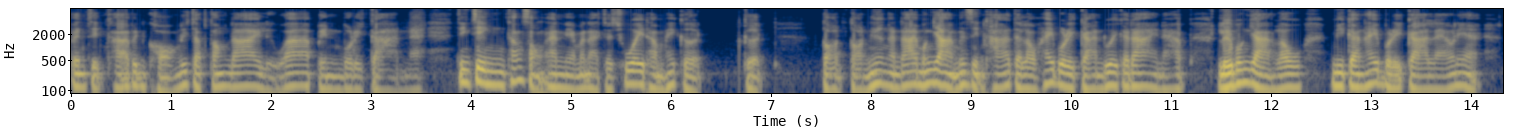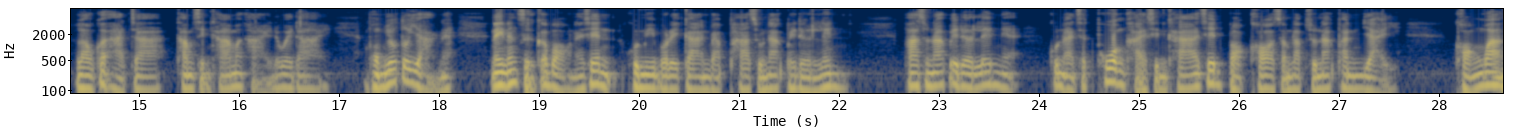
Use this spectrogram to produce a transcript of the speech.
เป็นสินค้าเป็นของที่จับต้องได้หรือว่าเป็นบริการนะ จริงๆ ทั้ง 2 อันเนี่ยมันอาจจะช่วยทำให้เกิดเกิดต่อต่อเนื่องกันได้ บางอย่างเป็นสินค้าแต่เราให้บริการด้วยก็ได้นะครับ หรือบางอย่างเรามีการให้บริการแล้วเนี่ยเราก็อาจจะทำสินค้ามาขายด้วยได้ ผมยกตัวอย่างนะในหนังสือก็บอกนะเช่น คุณมีบริการแบบพาสุนัขไปเดินเล่น พาสุนัขไปเดินเล่นเนี่ย คุณอาจจะพ่วงขายสินค้า เช่นปลอกคอสำหรับสุนัขพันธุ์ใหญ่ ของว่าง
